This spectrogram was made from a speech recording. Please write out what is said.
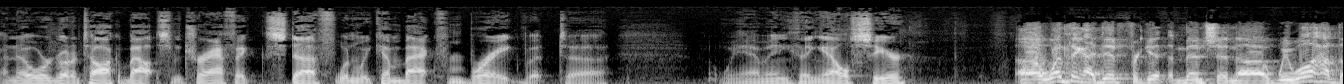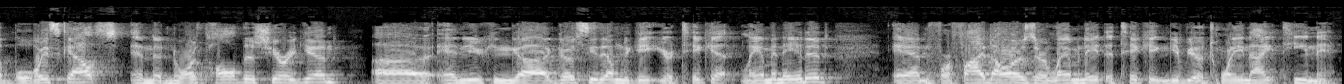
I know we're going to talk about some traffic stuff when we come back from break, but uh, we have anything else here? Uh, one thing I did forget to mention, uh, we will have the Boy Scouts in the North Hall this year again, uh, and you can uh, go see them to get your ticket laminated. And for five dollars, they'll laminate the ticket and give you a 2019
